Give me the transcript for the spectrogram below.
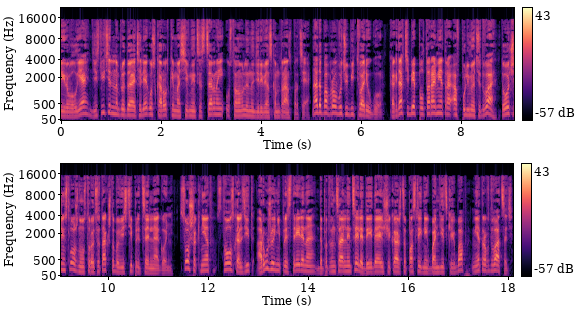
Парировал я, действительно наблюдая телегу с короткой массивной цистерной, установленной на деревенском транспорте. Надо попробовать убить тварюгу. Когда в тебе полтора метра, а в пулемете два, то очень сложно устроиться так, чтобы вести прицельный огонь. Сошек нет, ствол скользит, оружие не пристрелено, до потенциальной цели, доедающей, кажется, последних бандитских баб, метров двадцать.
